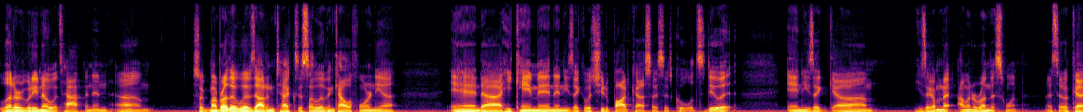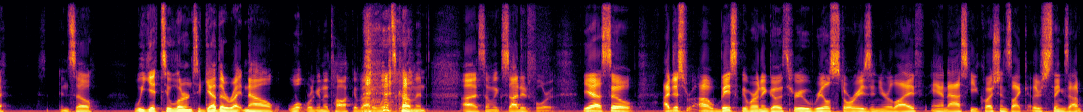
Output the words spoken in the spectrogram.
let everybody know what's happening. Um, so my brother lives out in Texas. I live in California, and uh, he came in and he's like, "Let's shoot a podcast." I said, "Cool, let's do it." And he's like, um, "He's like, I'm gonna I'm gonna run this one." I said, "Okay," and so we get to learn together right now what we're gonna talk about and what's coming. Uh, so I'm excited for it. Yeah. So I just uh, basically we're going to go through real stories in your life and ask you questions. Like there's things I'm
